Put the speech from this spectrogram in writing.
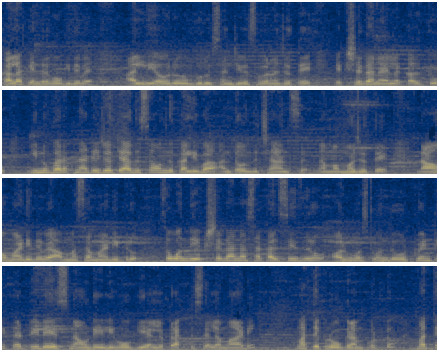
ಕಲಾ ಕೇಂದ್ರಕ್ಕೆ ಹೋಗಿದ್ದೇವೆ. ಅಲ್ಲಿ ಅವರು ಗುರು ಸಂಜೀವ ಸುವರ್ಣ ಜೊತೆ ಯಕ್ಷಗಾನ ಎಲ್ಲ ಕಲಿತು. ಇನ್ನು ಭರತನಾಟ್ಯ ಜೊತೆ ಅದು ಸಹ ಒಂದು ಕಲಿವ ಅಂತ ಒಂದು ಚಾನ್ಸ್ ನಮ್ಮಮ್ಮ ಜೊತೆ ನಾವು ಮಾಡಿದ್ದೇವೆ, ಅಮ್ಮ ಸಹ ಮಾಡಿದರು. ಸೊ ಒಂದು ಯಕ್ಷಗಾನ ಸಹ ಕಲಿಸಿದ್ರು. ಆಲ್ಮೋಸ್ಟ್ ಒಂದು ಟ್ವೆಂಟಿ ತರ್ಟಿ ಡೇಸ್ ನಾವು ಡೈಲಿ ಹೋಗಿ ಎಲ್ಲ ಪ್ರಾಕ್ಟೀಸ್ ಎಲ್ಲ ಮಾಡಿ, ಮತ್ತೆ ಪ್ರೋಗ್ರಾಮ್ ಕೊಟ್ಟು, ಮತ್ತೆ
